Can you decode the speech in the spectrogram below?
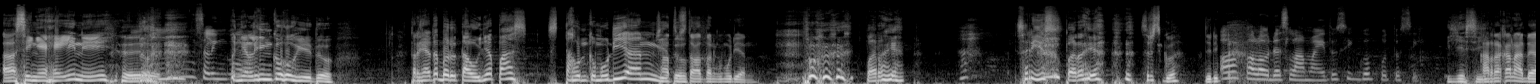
eh, si ngehe ini tuh, Hmm, selingkuh. penyelingkuh gitu. Ternyata baru tahunya pas setahun kemudian satu gitu. setengah tahun kemudian. Parah ya. Serius? Parah ya. Serius gue. Jadi Oh kalau udah selama itu sih gue putus sih. iya sih. karena kan ada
